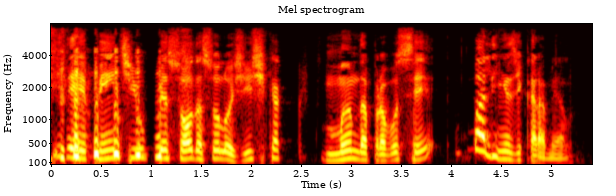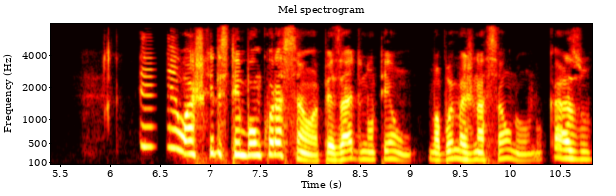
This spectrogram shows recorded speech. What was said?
e de repente o pessoal da sua logística manda para você balinhas de caramelo. Eu acho que eles têm bom coração, apesar de não ter um, uma boa imaginação no, no caso.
